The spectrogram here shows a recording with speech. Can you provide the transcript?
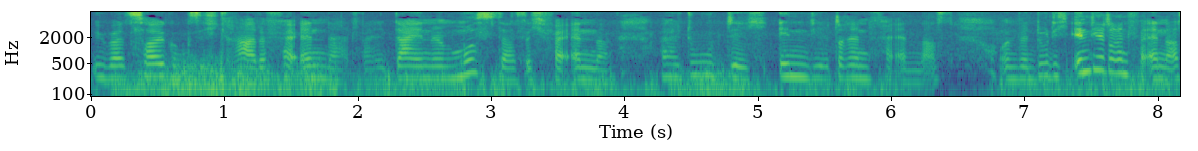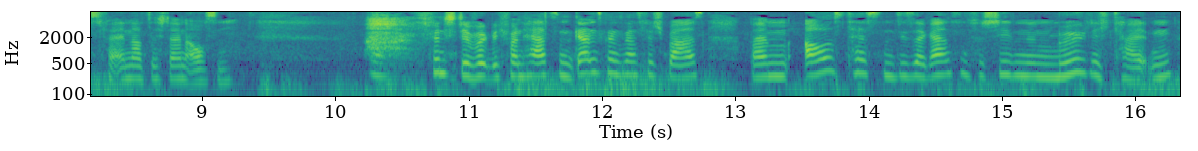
Überzeugung sich gerade verändert, weil deine Muster sich verändern, weil du dich in dir drin veränderst. Und wenn du dich in dir drin veränderst, verändert sich dein Außen. Ich wünsche dir wirklich von Herzen ganz, ganz, ganz viel Spaß beim Austesten dieser ganzen verschiedenen Möglichkeiten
